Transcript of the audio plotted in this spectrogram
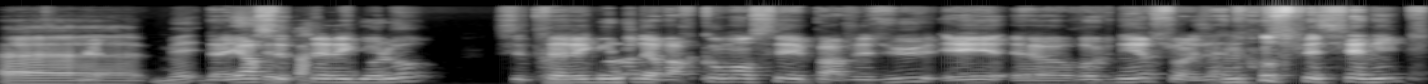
mais D'ailleurs, c'est très rigolo. C'est très rigolo d'avoir commencé par Jésus et revenir sur les annonces messianiques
